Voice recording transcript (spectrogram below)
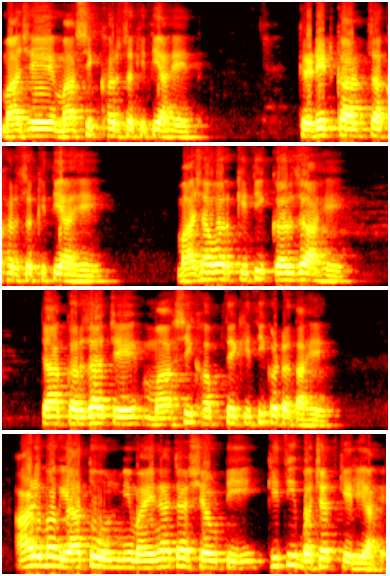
माझे मासिक खर्च किती आहेत? क्रेडिट कार्डचा खर्च किती आहे? माझ्यावर किती कर्ज आहे? त्या कर्जाचे मासिक हप्ते किती कटत आहेत? आणि मग यातून मी महिन्याच्या शेवटी किती बचत केली आहे?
